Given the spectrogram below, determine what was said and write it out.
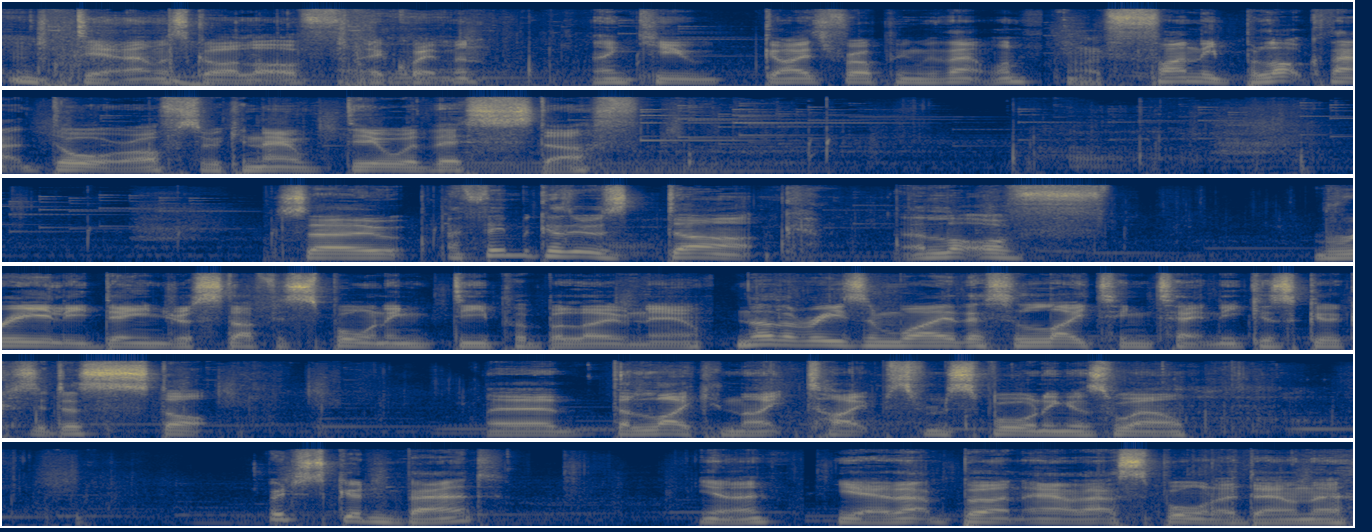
Hmm, dear, that one's got a lot of equipment. Thank you guys for helping with that one. I finally block that door off so we can now deal with this stuff. So, I think because it was dark, a lot of really dangerous stuff is spawning deeper below now. Another reason why this lighting technique is good, because it does stop uh, the Lycanite types from spawning as well. Which is good and bad. You know, yeah, that burnt out that spawner down there.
